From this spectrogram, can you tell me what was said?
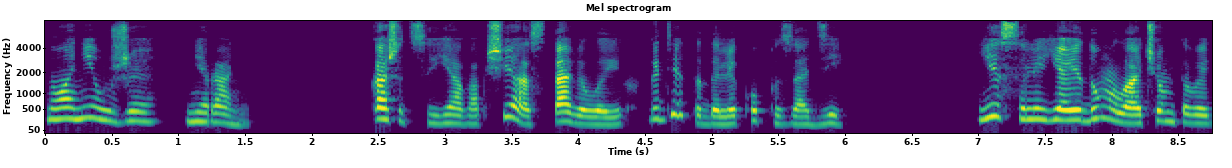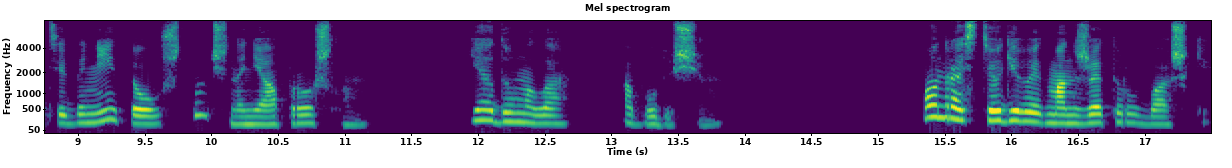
но они уже не ранят. Кажется, я вообще оставила их где-то далеко позади. Если я и думала о чем-то в эти дни, то уж точно не о прошлом. Я думала о будущем. Он расстегивает манжеты рубашки.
